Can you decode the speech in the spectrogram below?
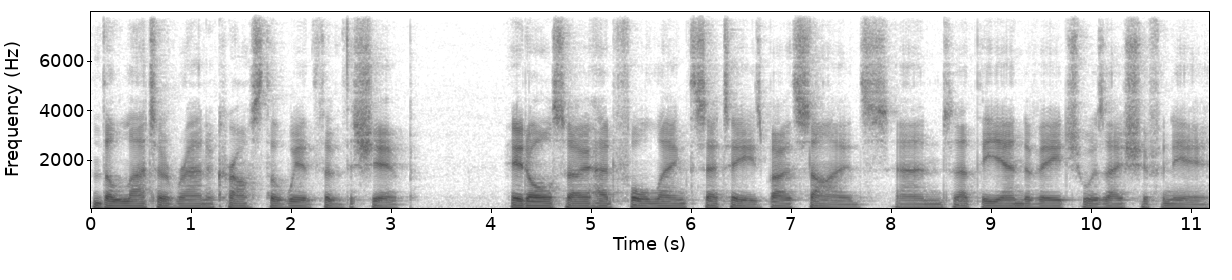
The latter ran across the width of the ship. It also had full length settees both sides, and at the end of each was a chiffonier.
